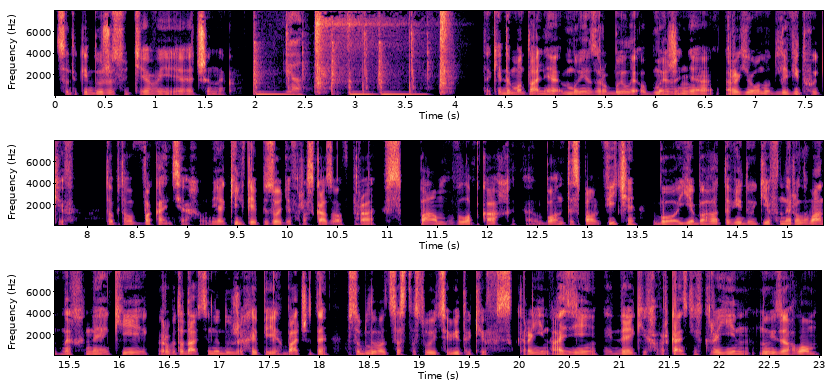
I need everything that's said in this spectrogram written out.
Це такий дуже суттєвий чинник. Так, ідемо далі. Ми зробили обмеження регіону для відгуків, тобто в вакансіях. Я кілька епізодів розказував про спам в лапках або антиспам фічі, бо є багато відгуків нерелевантних, на які роботодавці не дуже хепі їх бачити. Особливо це стосується відгуків з країн Азії і деяких африканських країн. Ну і загалом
